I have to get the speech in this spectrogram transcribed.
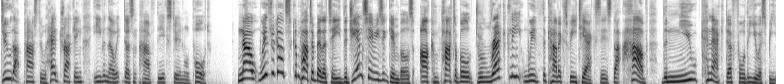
do that pass-through head tracking, even though it doesn't have the external port. Now, with regards to compatibility, the GM series of gimbals are compatible directly with the Caddx VTXs that have the new connector for the USB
